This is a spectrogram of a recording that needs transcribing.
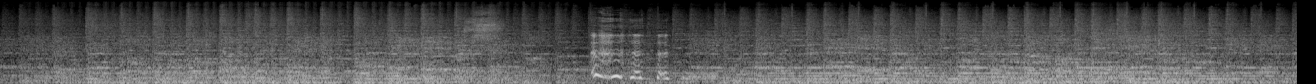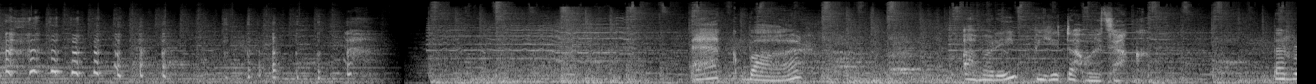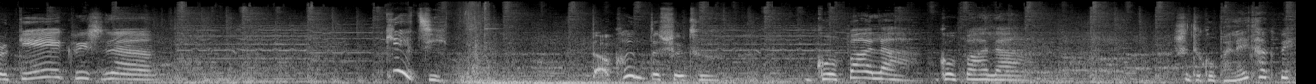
একবার আমার এই বিয়েটা হয়ে যাক। তারপর কে কৃষ্ণা? কে চি তখন তো শুধু গোপালা গোপালা। শুধু গোপালাই থাকবে।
